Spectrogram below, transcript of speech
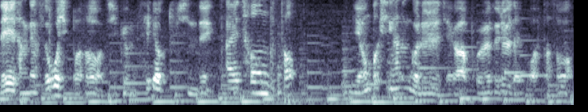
내일 당장 쓰고 싶어서 지금 새벽 2시인데 아예 처음부터 이게 unboxing 하는 거를 제가 보여드려야 될 것 같아서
